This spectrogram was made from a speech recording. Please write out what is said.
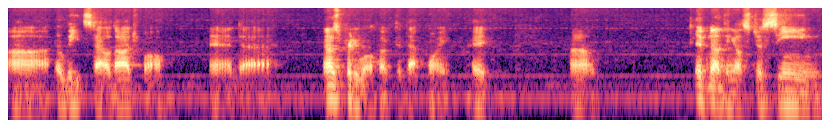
uh, elite style dodgeball. And uh, I was pretty well hooked at that point. Right? Um, if nothing else, just seeing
